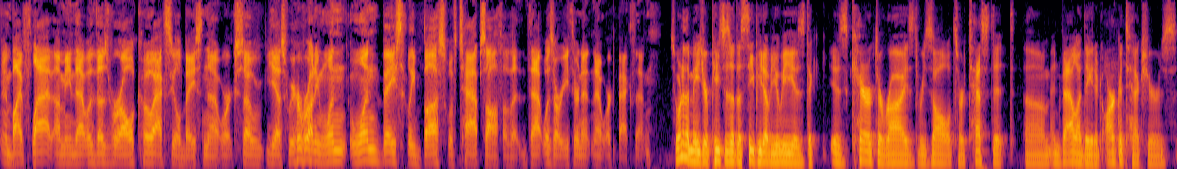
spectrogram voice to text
And by flat, I mean that was those were all coaxial based networks. So yes, we were running one one basically bus with taps off of it. That was our Ethernet network back then. So one of the major pieces of the CPWE is the is characterized results or tested um, and validated architectures.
